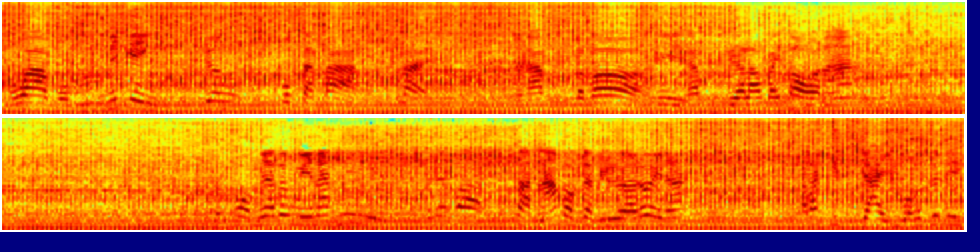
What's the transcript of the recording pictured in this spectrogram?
เพราะว่าผมไม่เก่งเรื่องพวกสัตว์ป่าเท่าไหร่นะครับ แล้วก็นี่ครับเรือเราไปต่อนะฮะ ผมเนี่ยต้องมีหน้าที่เรียกว่าสัตว์น้ำออกจากเรือด้วยนะภารกิจใหญ่หลวงขึ้นอีก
